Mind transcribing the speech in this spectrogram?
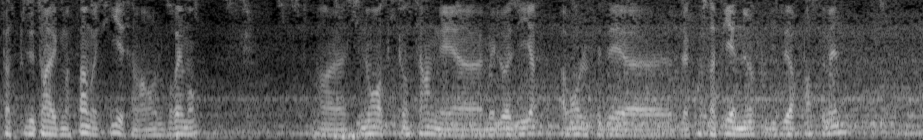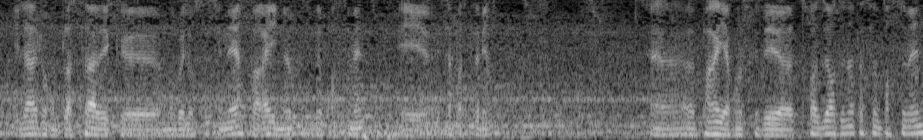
passe plus de temps avec ma femme aussi et ça m'arrange vraiment. Euh, sinon, en ce qui concerne mes, euh, mes loisirs, avant je faisais euh, de la course à pied 9 ou 10 heures par semaine. Et là, je remplace ça avec mon vélo stationnaire, pareil, 9 ou 10 heures par semaine. Et ça passe très bien. pareil, avant je faisais 3 heures de natation par semaine.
